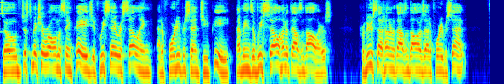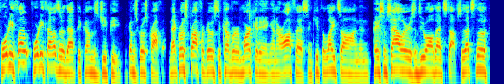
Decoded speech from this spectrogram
So just to make sure we're all on the same page, if we say we're selling at a 40% GP, that means if we sell $100,000, produce that $100,000 at a 40%, 40,000 40, of that becomes GP, becomes gross profit. And that gross profit goes to cover marketing and our office and keep the lights on and pay some salaries and do all that stuff. So that's the,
